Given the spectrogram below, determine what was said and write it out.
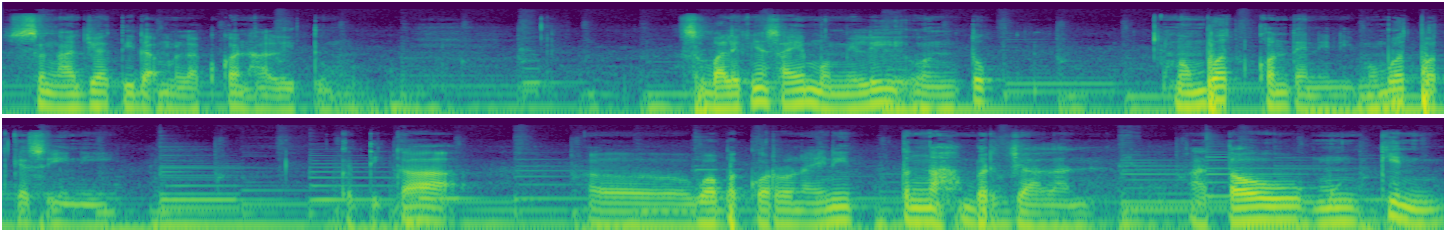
sengaja tidak melakukan hal itu. Sebaliknya saya memilih untuk membuat konten ini, membuat podcast ini ketika uh, wabah corona ini tengah berjalan atau mungkin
